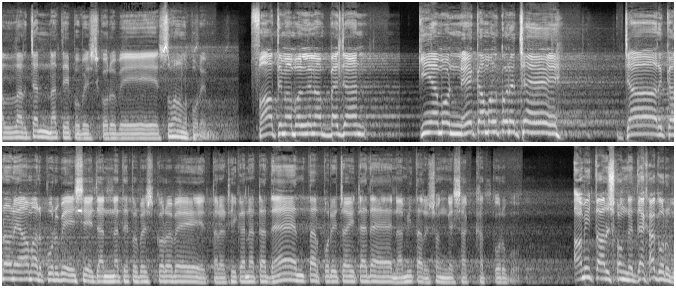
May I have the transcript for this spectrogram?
আল্লাহর জান্নাতে প্রবেশ করবে। সুবহানাল্লাহ পড়েন। ফাতেমা বললেন আব্বাজান কি এমন নেক আমল করেছে, যার কারণে আমার পূর্বে সে জান্নাতে প্রবেশ করবে? তার ঠিকানাটা দেন, তার পরিচয়টা দেন, আমি তার সঙ্গে সাক্ষাৎ করব। আমি তার সঙ্গে দেখা করব।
